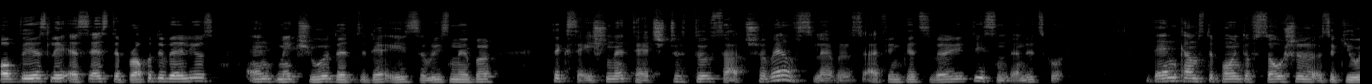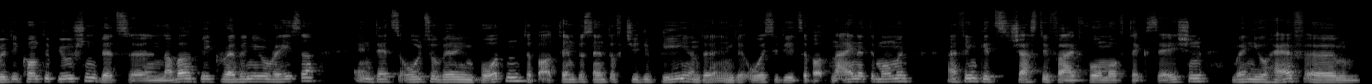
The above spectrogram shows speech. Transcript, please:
obviously assess the property values and make sure that there is reasonable taxation attached to such wealth levels. I think it's very decent and it's good. Then comes the point of social security contribution. That's another big revenue raiser. And that's also very important, about 10% of GDP. And in the OECD, it's about 9 at the moment. I think it's justified form of taxation when you have, um,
